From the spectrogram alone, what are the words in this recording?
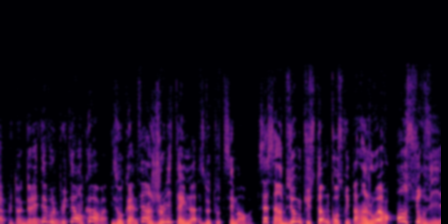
Bah plutôt que de l'aider, vous le butez encore Ils ont quand même fait un joli timelapse de toutes ces morts. Ça, c'est un biome custom construit par un joueur en survie,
